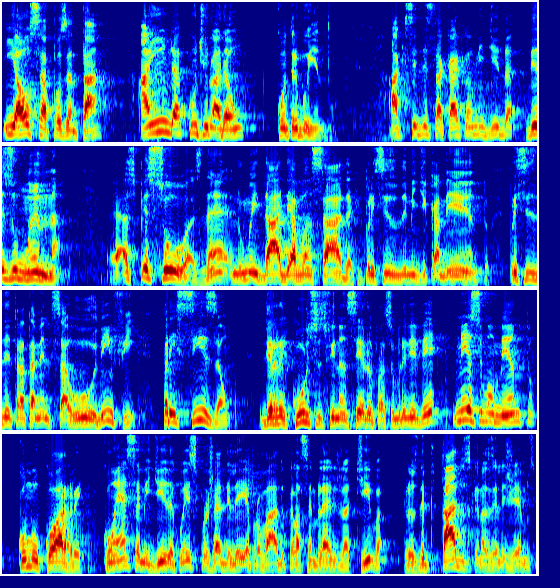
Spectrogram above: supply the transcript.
e, ao se aposentar, ainda continuarão contribuindo. Há que se destacar que é uma medida desumana. É, as pessoas, né, numa idade avançada, que precisam de medicamento, precisam de tratamento de saúde, enfim, precisam de recursos financeiros para sobreviver, nesse momento, como ocorre com essa medida, com esse projeto de lei aprovado pela Assembleia Legislativa, pelos deputados que nós elegemos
